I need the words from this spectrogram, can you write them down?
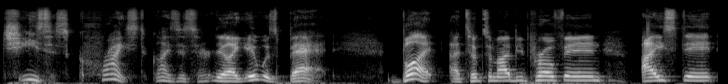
Jesus Christ, guys, hurt. like it was bad. But I took some ibuprofen, iced it,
